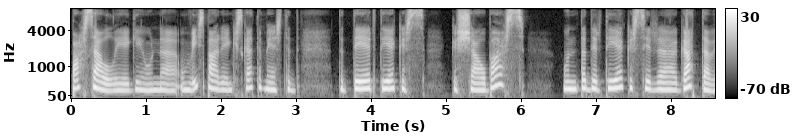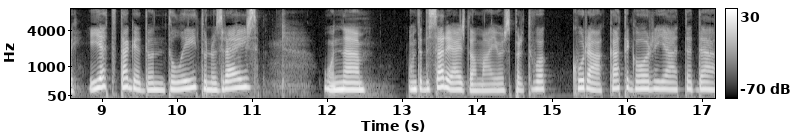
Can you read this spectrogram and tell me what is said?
pasaulīgi un, eh, un vispārīgi skatāmies, tad, tad tie ir tie, kas, kas šaubās, un tad ir tie, kas ir uh, gatavi iet tagad un tulīt un uzreiz. Un, uh, un tad es arī aizdomājos par to, kurā kategorijā tad uh,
